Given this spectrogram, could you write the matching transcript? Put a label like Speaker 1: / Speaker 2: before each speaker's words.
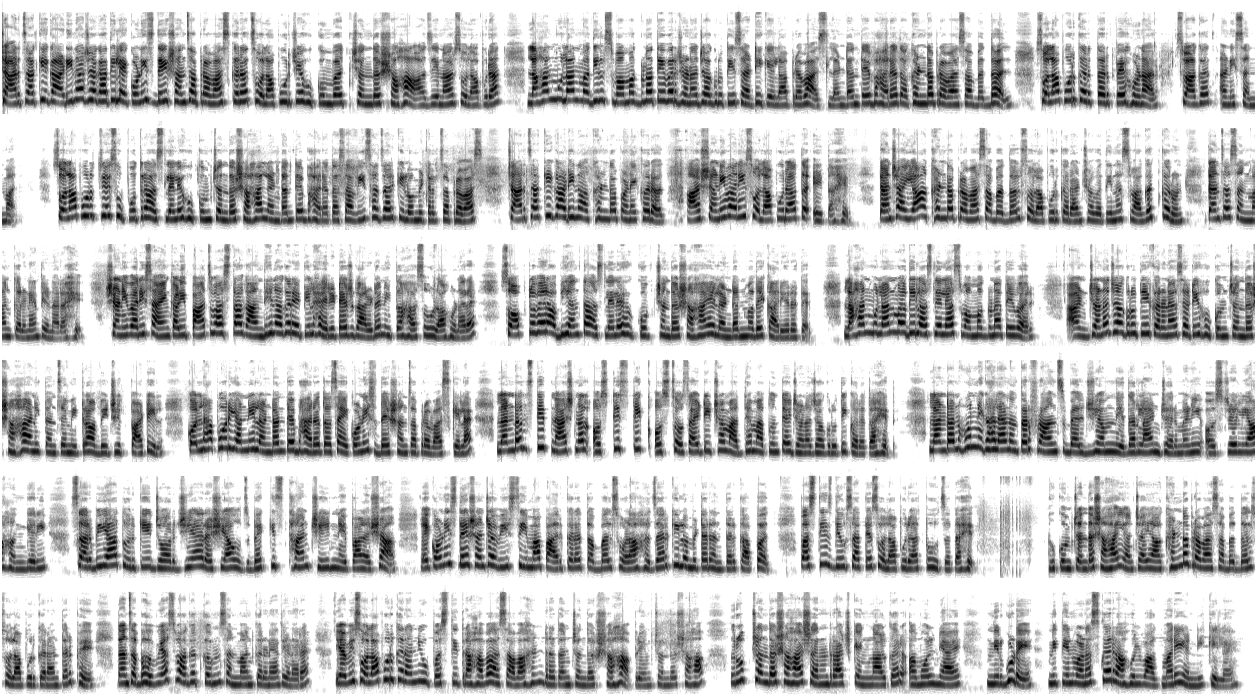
Speaker 1: चारचाकी गाडीनं जगातील एकोणीस देशांचा प्रवास करत सोलापूरचे हुकुमत चंद शहा आज येणार सोलापुरात. लहान मुलांमधील स्वमग्नतेवर जनजागृतीसाठी केला प्रवास. लंडन ते भारत अखंड प्रवासाबद्दल सोलापूरकरतर्फे होणार स्वागत आणि सन्मान. सोलापूरचे सुपुत्र असलेले हुकुमचंद शहा लंडन ते भारत असा वीस हजार किलोमीटरचा प्रवास चारचाकी गाडीनं अखंडपणे करत आज शनिवारी सोलापुरात येत आहेत. त्यांच्या या अखंड प्रवासाबद्दल सोलापूरकरांच्या वतीनं स्वागत करून त्यांचा सन्मान करण्यात येणार आहे. शनिवारी सायंकाळी पाच वाजता गांधीनगर येथील हेरिटेज गार्डन इथं हा सोहळा होणार आहे. सॉफ्टवेअर अभियंता असलेले हुकुमचंद शहा हे लंडनमध्ये कार्यरत आहेत. लहान मुलांमधील असलेल्या स्वमग्नतेवर जनजागृती करण्यासाठी हुकुमचंद शहा आणि त्यांचे मित्र अभिजित पाटील कोल्हापूर यांनी लंडन ते भारत असा एकोणीस देशांचा प्रवास केलाय. लंडन स्थित नॅशनल ऑस्टिस्टिक सोसायटीच्या माध्यमातून ते जनजागृती करत आहेत. लंडनहून निघाल्यानंतर France Belgium Netherland Germany Australia Hungary Serbia तुर्की जॉर्जिया रशिया उझबेकिस्तान चीन नेपाळ अशा एकोणीस देशांच्या वीस सीमा पार करत तब्बल सोळा हजार किलोमीटर अंतर कापत पस्तीस दिवसात ते सोलापुरात पोहोचत आहेत. हुकुमचंद शहा यांच्या या अखंड प्रवासाबद्दल सोलापूरकरांतर्फे त्यांचं भव्य स्वागत करून सन्मान करण्यात येणार आहे. यावेळी सोलापूरकरांनी उपस्थित राहावं असं आवाहन रतनचंद शहा प्रेमचंद शहा रूपचंद शहा शरणराज केंगनाळकर अमोल न्याय निरगुडे नितीन वणस्कर राहुल वाघमारे यांनी केलं आहे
